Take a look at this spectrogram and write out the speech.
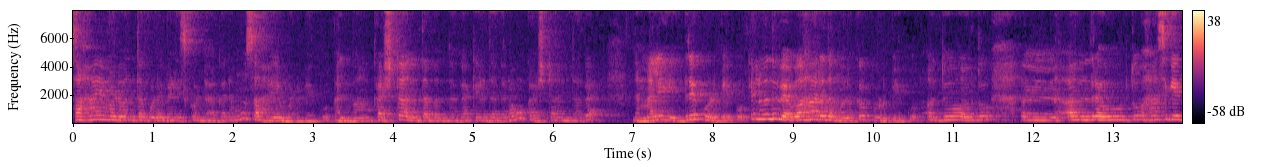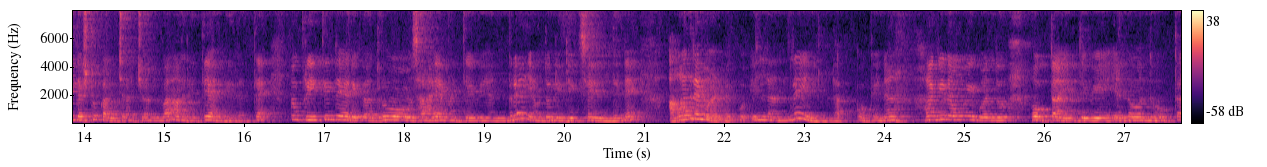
ಸಹಾಯ ಮಾಡುವಂಥ ಗುಣ ಬೆಳೆಸ್ಕೊಂಡಾಗ ನಾವು ಸಹಾಯ ಮಾಡಬೇಕು ಅಲ್ವಾ? ಕಷ್ಟ ಅಂತ ಬಂದಾಗ ಕೇಳಿದಾಗ ನಾವು ಕಷ್ಟ ಅಂದಾಗ ನಮ್ಮಲ್ಲಿ ಇದ್ದರೆ ಕೊಡಬೇಕು, ಕೆಲವೊಂದು ವ್ಯವಹಾರದ ಮೂಲಕ ಕೊಡಬೇಕು. ಅದು ಅವ್ರದ್ದು ಅಂದರೆ ಅವ್ರದ್ದು ಹಾಸಿಗೆ ಇದ್ದಷ್ಟು ಕಲ್ಚಾಚು ಅಲ್ವಾ ಆ ರೀತಿ ಆಗಿರುತ್ತೆ. ನಾವು ಪ್ರೀತಿಯಿಂದ ಯಾರಿಗಾದರೂ ಸಹಾಯ ಮಾಡ್ತೀವಿ ಅಂದರೆ ಯಾವುದೋ ನಿರೀಕ್ಷೆ ಇಲ್ಲದೇ ಆದರೆ ಮಾಡಬೇಕು ಇಲ್ಲ ಅಂದರೆ ಇಲ್ಲ, ಓಕೆನಾ? ಹಾಗೆ ನಾವು ಈಗ ಒಂದು ಹೋಗ್ತಾ ಇದ್ದೀವಿ, ಎಲ್ಲೋ ಒಂದು ಹೋಗ್ತಾ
